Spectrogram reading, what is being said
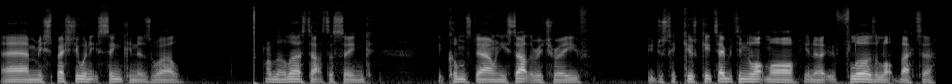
um, especially when it's sinking as well. When the lure starts to sink, it comes down, you start the retrieve, it just, it keeps everything a lot more, you know, it flows a lot better.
